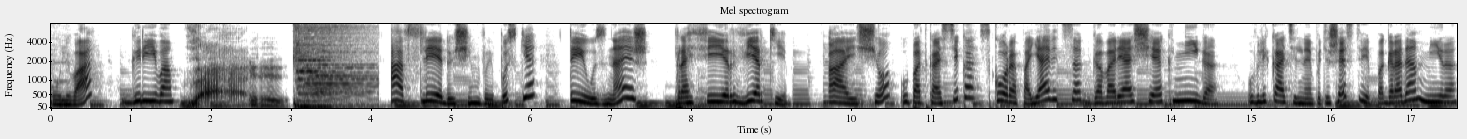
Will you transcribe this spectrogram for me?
у льва грива. А в следующем выпуске ты узнаешь про фейерверки. А еще у подкастика скоро появится говорящая книга «Увлекательное путешествие по городам мира».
